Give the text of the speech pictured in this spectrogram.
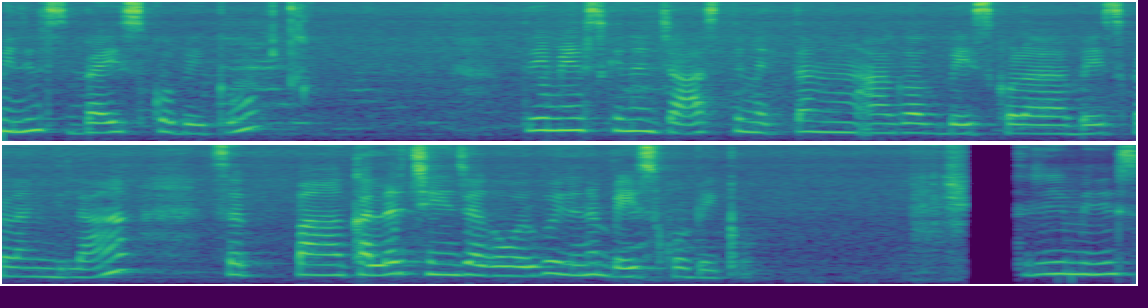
ಮಿನಿಟ್ಸ್ ಬೇಯಿಸ್ಕೋಬೇಕು. ತ್ರೀ ಮಿನಿಟ್ಸ್ಗಿಂತ ಜಾಸ್ತಿ ಮೆತ್ತ ಆಗೋಗಿ ಬೇಯಿಸ್ಕೊಳ ಬೇಯಿಸ್ಕೊಳಂಗಿಲ್ಲ. ಸ್ವಲ್ಪ ಕಲರ್ ಚೇಂಜ್ ಆಗೋವರೆಗೂ ಇದನ್ನು ಬೇಯಿಸ್ಕೋಬೇಕು. ತ್ರೀ ಮಿನಿಟ್ಸ್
